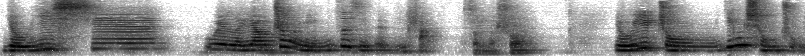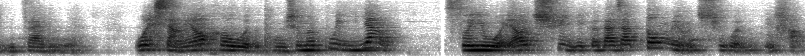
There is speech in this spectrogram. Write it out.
有一些为了要证明自己的地方。怎么说？有一种英雄主义在里面，我想要和我的同学们不一样。所以我要去一个大家都没有去过的地方，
